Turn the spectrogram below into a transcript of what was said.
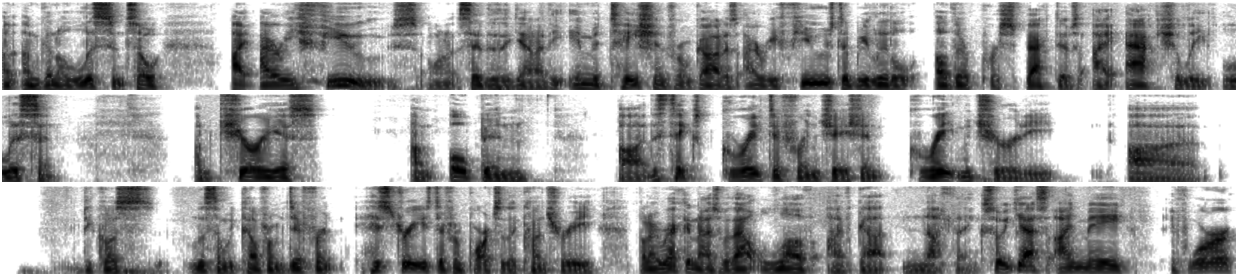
I'm, I'm going to listen. So I, I refuse, I want to say this again, the invitation from God is I refuse to belittle other perspectives. I actually listen. I'm curious. I'm open. Uh, this takes great differentiation, great maturity, uh, because listen, we come from different histories, different parts of the country, but I recognize without love, I've got nothing. So yes, I may, if we're,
